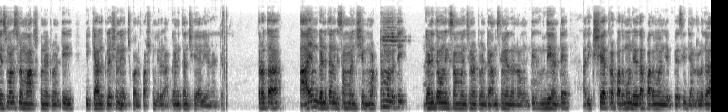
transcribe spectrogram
డెసిమల్స్లో మార్చుకునేటువంటి ఈ క్యాలిక్యులేషన్ నేర్చుకోవాలి. ఫస్ట్ మీరు గణితం చేయాలి అని అంటే. తర్వాత ఆయం గణితానికి సంబంధించి మొట్టమొదటి గణితానికి సంబంధించినటువంటి అంశం ఏదన్నా ఉంటే ఉంది అంటే అది క్షేత్ర పదము లేదా పదము అని చెప్పేసి జనరల్గా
